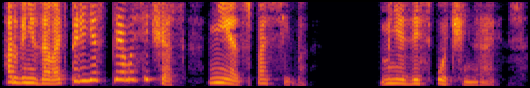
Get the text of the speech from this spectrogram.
организовать переезд прямо сейчас». «Нет, спасибо. Мне здесь очень нравится».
